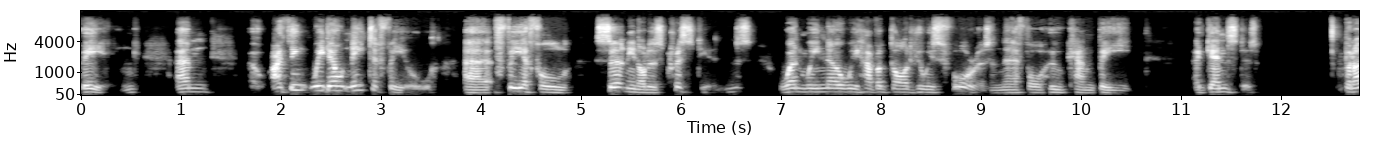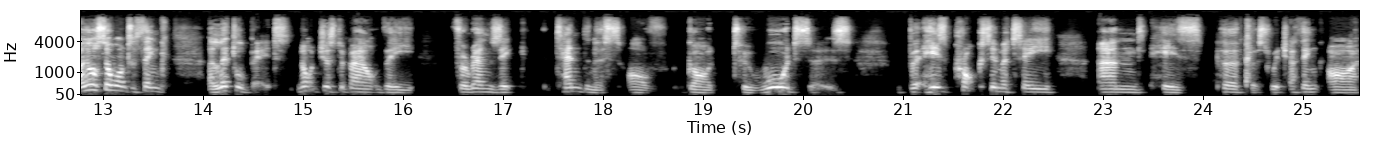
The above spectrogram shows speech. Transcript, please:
being, um, I think we don't need to feel uh, fearful, certainly not as Christians, when we know we have a God who is for us and therefore who can be against us. But I also want to think a little bit, not just about the forensic tenderness of God towards us, but his proximity and his purpose, which I think are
